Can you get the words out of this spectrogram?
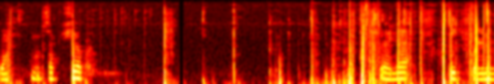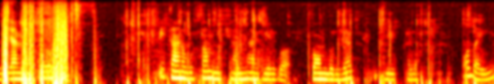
Neyse yapacak bir şey yok. Şöyle ilk golümüz gelmedi. Bir tane vursam mükemmel bir gol. Donduracak. Büyük kale. O da iyi.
